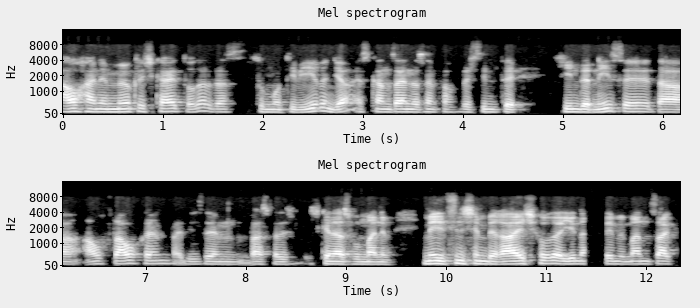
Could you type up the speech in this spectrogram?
auch eine Möglichkeit, oder, das zu motivieren. Ja, es kann sein, dass einfach bestimmte Hindernisse da auftauchen bei diesem, was weiß ich, ich kenne das von meinem medizinischen Bereich oder je nachdem, wenn man sagt,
